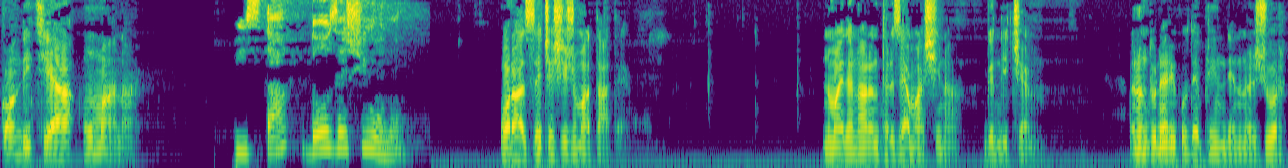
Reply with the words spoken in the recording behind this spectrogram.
Condiția umană Pista 21 Ora 10 și jumătate Numai de n-ar întârzia mașina, gândi Cen. În întunericul de plin din jur,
